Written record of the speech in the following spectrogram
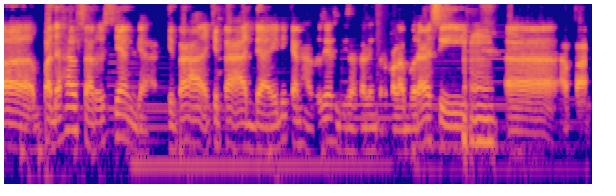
Uh, padahal seharusnya enggak kita kita ada ini kan harusnya bisa saling berkolaborasi mm uh, apa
